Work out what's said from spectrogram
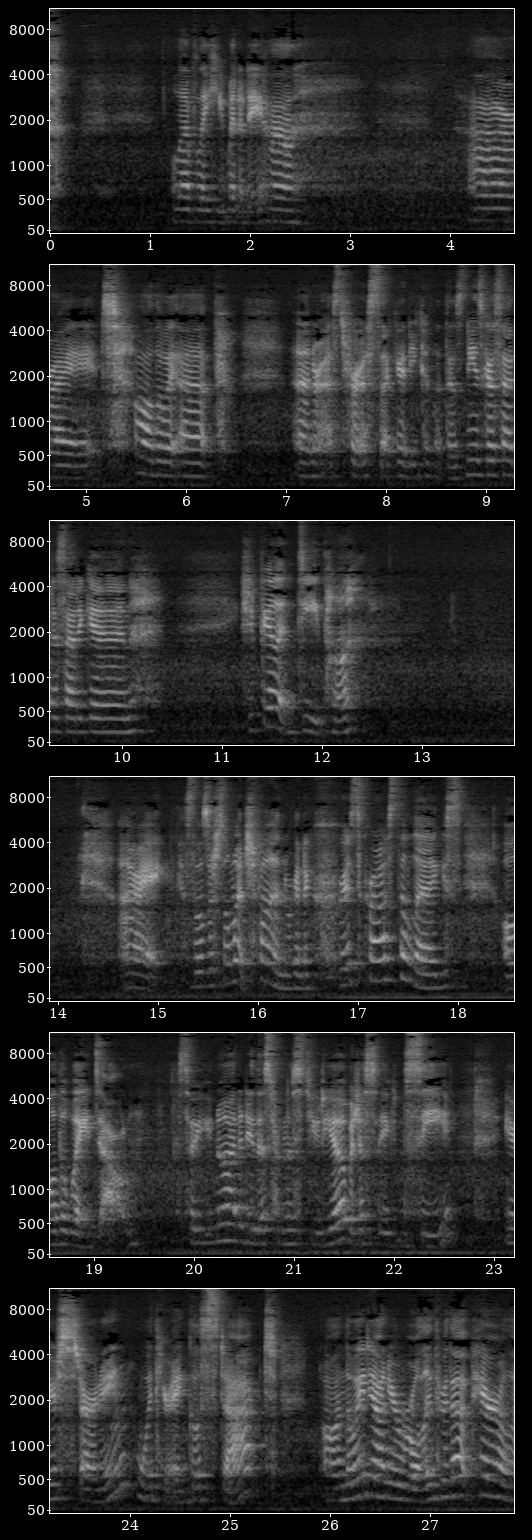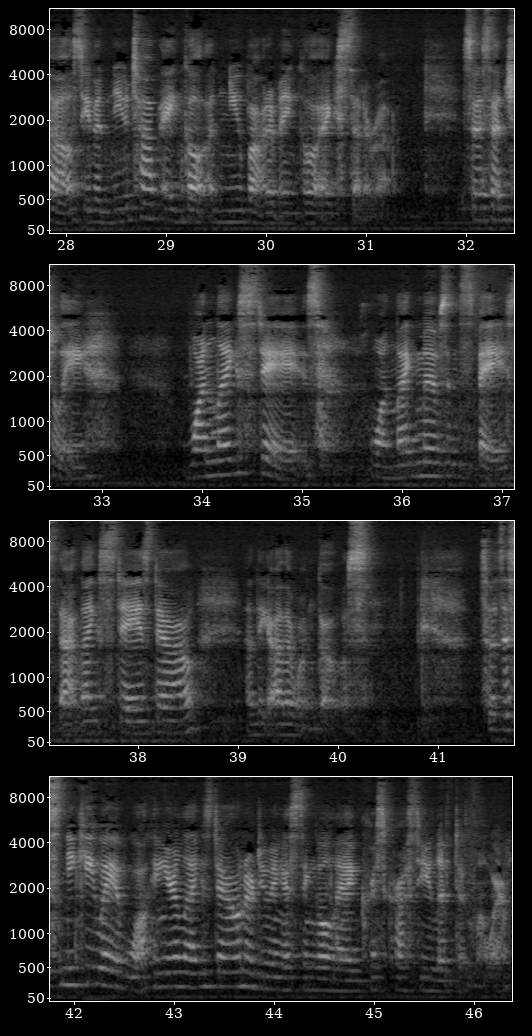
definitely humidity, huh? All right, all the way up and rest for a second. You can let those knees go side to side again. You should feel it deep, huh? All right, because those are so much fun. We're gonna crisscross the legs all the way down. So you know how to do this from the studio, but just so you can see, you're starting with your ankles stacked. On the way down, you're rolling through that parallel, so you have a new top ankle, a new bottom ankle, etc. So essentially, one leg stays, one leg moves in space, that leg stays down, and the other one goes. So it's a sneaky way of walking your legs down or doing a single leg crisscrossy lift and lower.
